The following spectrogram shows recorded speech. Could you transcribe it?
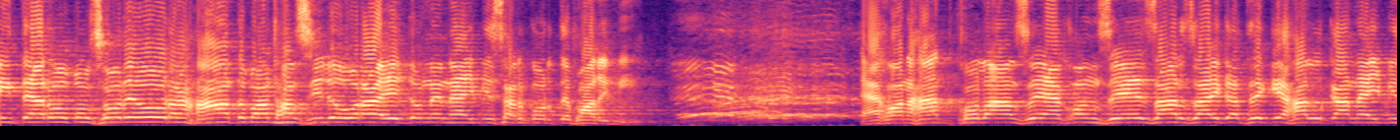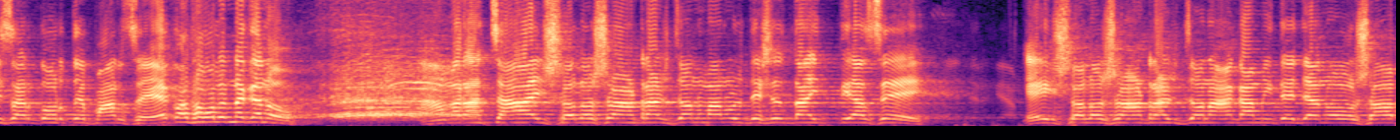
এই তেরো বছরে ওরা হাত বাঁধা ছিল, ওরা এই জন্য ন্যায় বিচার করতে পারেনি। এখন হাত খোলা আছে, এখন যে যার জায়গা থেকে হালকা ন্যায় বিচার করতে পারছে কথা বলেন না কেন? আমরা চাই ষোলোশো আঠাশ জন মানুষ দেশের দায়িত্বে আছে। এই ষোলোশো আঠাশ জন আগামীতে যেন সব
